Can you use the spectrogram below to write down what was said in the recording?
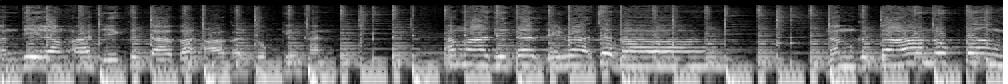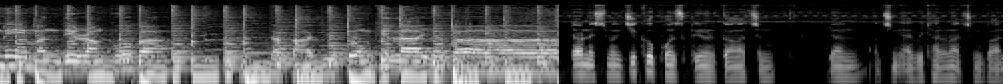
Mandirang adi ketaba akan tuking kan Ang adi talira jaba Nam kepanok tang ni mandirang kuba Taka ditong tilaya ba daun asmang jiko phone screen ka nga chum yan aching abi tharana ching ban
